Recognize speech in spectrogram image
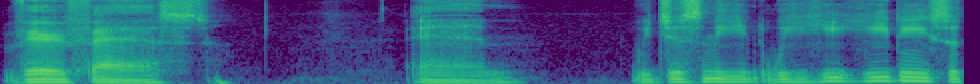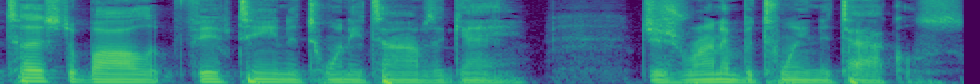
very fast, and we just need we he he needs to touch the ball 15 to 20 times a game, just running between the tackles.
